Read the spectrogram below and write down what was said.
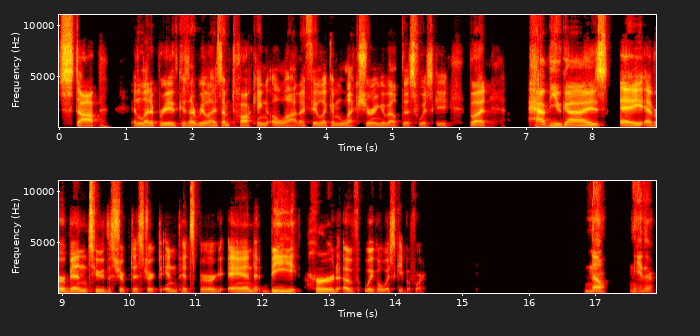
stop and let it breathe because I realize I'm talking a lot. I feel like I'm lecturing about this whiskey, but have you guys a ever been to the strip district in pittsburgh and b heard of wigle whiskey before? No neither.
